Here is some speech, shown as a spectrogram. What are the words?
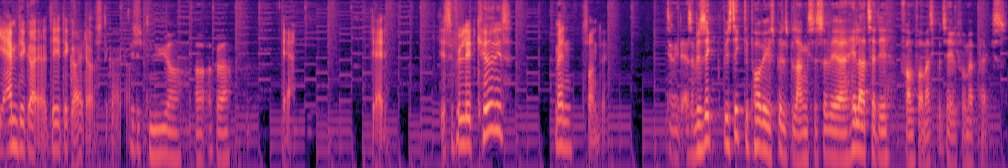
Jamen, det gør jeg, det, det gør jeg da også, det gør jeg da Det er også. lidt det nye at, at, at gøre. Det er det. Det er selvfølgelig lidt kedeligt, men sådan det. Det er rigtigt. Altså, hvis ikke, hvis ikke det påvirker spillets balance, så vil jeg hellere tage det, frem for at man skal betale for map packs.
